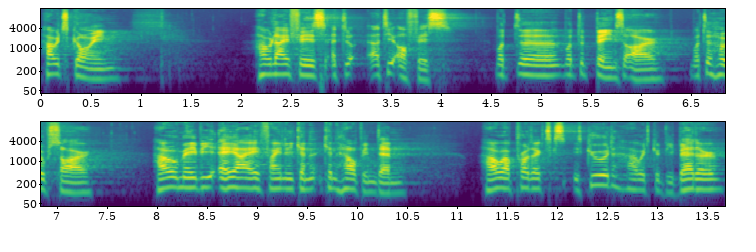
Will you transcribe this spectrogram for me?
how it's going, how life is at the, at the office, what the, what the pains are, what the hopes are, how maybe AI finally can, can help in them, how our product is good, how it could be better.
